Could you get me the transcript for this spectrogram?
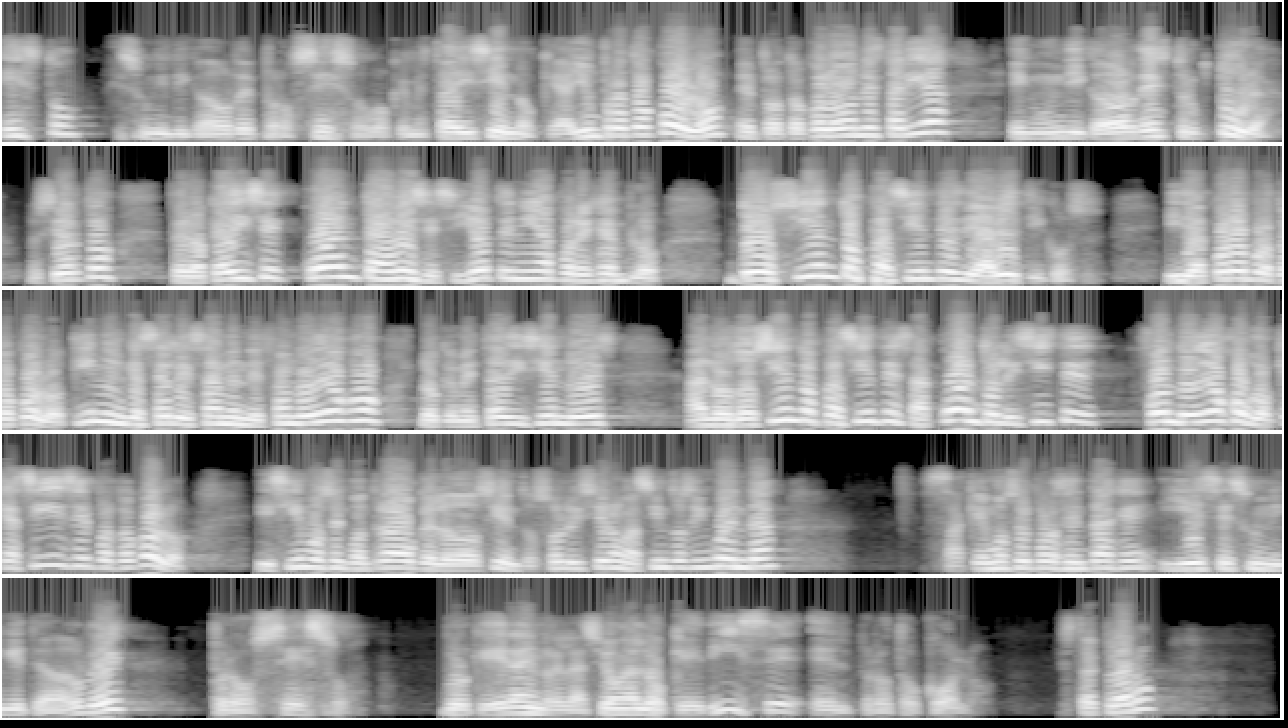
Esto es un indicador de proceso, lo que me está diciendo que hay un protocolo, el protocolo ¿dónde estaría? En un indicador de estructura, ¿no es cierto? Pero acá dice cuántas veces, si yo tenía, por ejemplo, 200 pacientes diabéticos y de acuerdo al protocolo tienen que hacer el examen de fondo de ojo, lo que me está diciendo es a los 200 pacientes, ¿a cuánto le hiciste fondo de ojo? Porque así dice el protocolo. Y si hemos encontrado que los 200 solo hicieron a 150, saquemos el porcentaje y ese es un indicador de proceso, porque era en relación a lo que dice el protocolo. ¿Está claro?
